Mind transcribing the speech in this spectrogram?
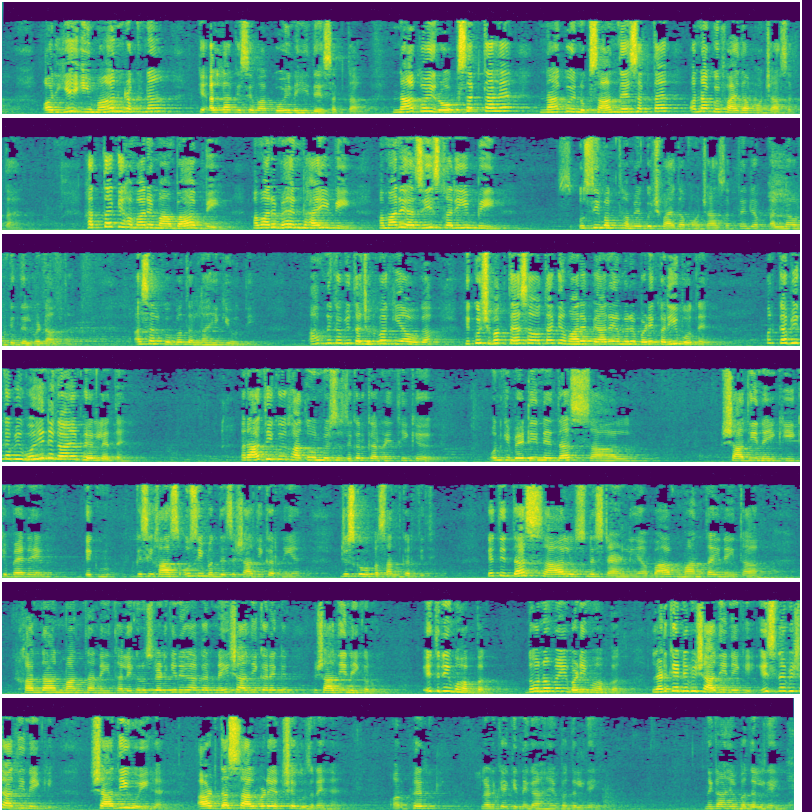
اور یہ ایمان رکھنا کہ اللہ کے سوا کوئی نہیں دے سکتا۔ نہ کوئی روک سکتا ہے نہ کوئی نقصان دے سکتا ہے اور نہ کوئی فائدہ پہنچا سکتا ہے۔ حتیٰ کہ ہمارے ماں باپ بھی، ہمارے بہن بھائی بھی، ہمارے عزیز قریب بھی اسی وقت ہمیں کچھ فائدہ پہنچا سکتے ہیں جب اللہ ان کے دل میں ڈالتا ہے۔ اصل قوت اللہ ہی کی ہوتی۔ آپ نے کبھی تجربہ کیا ہوگا کہ کچھ وقت ایسا ہوتا ہے کہ ہمارے پیارے ہمارے بڑے قریب ہوتے ہیں اور کبھی کبھی وہی نگاہیں پھیر لیتے ہیں۔ رات ہی کوئی خاتون مجھ سے ذکر کر رہی تھی کہ ان کی بیٹی نے دس سال شادی نہیں کی کہ میں نے ایک کسی خاص اسی بندے سے شادی کرنی ہے جس کو وہ پسند کرتی تھی۔ کہتی دس سال اس نے اسٹینڈ لیا، باپ مانتا ہی نہیں تھا، خاندان مانتا نہیں تھا، لیکن اس لڑکی نے کہا اگر نہیں شادی کریں گے تو شادی نہیں کروں۔ اتنی محبت، دونوں میں ہی بڑی محبت۔ لڑکے نے بھی شادی نہیں کی، اس نے بھی شادی نہیں کی۔ شادی ہوئی ہے، آٹھ دس سال بڑے اچھے گزرے ہیں اور پھر لڑکے کی نگاہیں بدل گئیں۔ نگاہیں بدل گئیں۔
